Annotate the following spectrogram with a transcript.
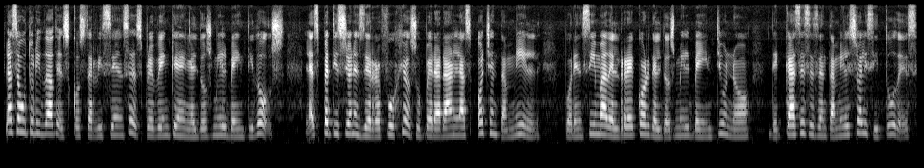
Las autoridades costarricenses prevén que en el 2022 las peticiones de refugio superarán las 80.000, por encima del récord del 2021 de casi 60.000 solicitudes,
